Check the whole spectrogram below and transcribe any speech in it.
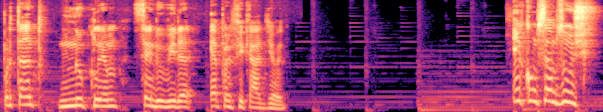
Portanto, Nucleum, sem dúvida, é para ficar de olho. E começamos os,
